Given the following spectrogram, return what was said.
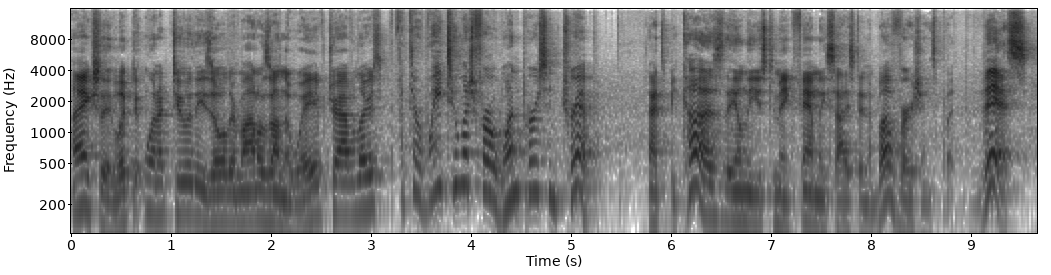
I actually looked at one or two of these older models on the Wave Travelers, but they're way too much for a one person trip. That's because they only used to make family sized and above versions, but this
